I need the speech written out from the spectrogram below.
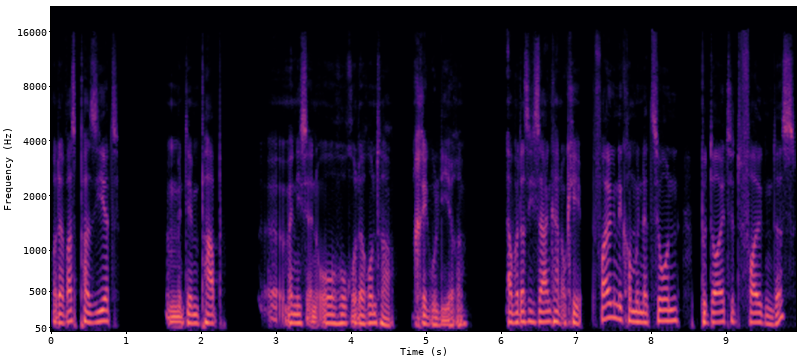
Oder was passiert mit dem Pub, äh, wenn ich das NO hoch oder runter reguliere? Aber dass ich sagen kann, okay, folgende Kombination bedeutet folgendes.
